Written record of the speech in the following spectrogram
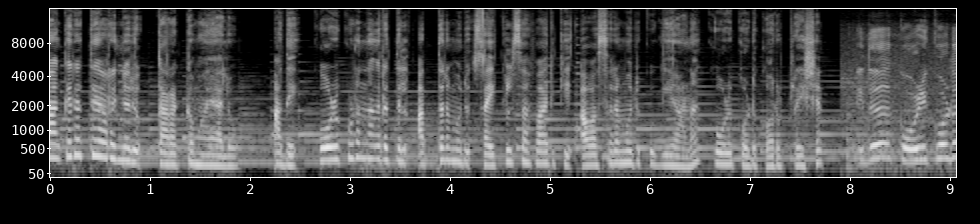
നഗരത്തെ അറിഞ്ഞൊരു കറക്കമായാലോ? അതെ കോഴിക്കോട് നഗരത്തിൽ അത്തരമൊരു സൈക്കിൾ സഫാരിക്ക് അവസരമൊരുക്കുകയാണ് കോഴിക്കോട് കോർപ്പറേഷൻ. ഇത് കോഴിക്കോട്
